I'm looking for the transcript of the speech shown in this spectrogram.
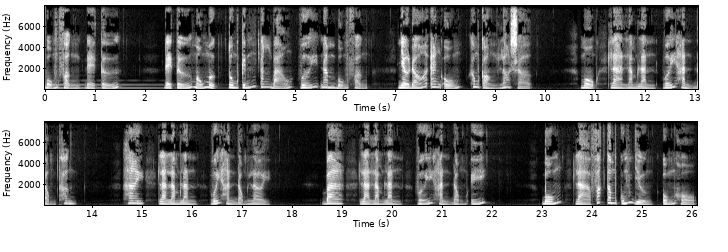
Bổn phận đệ tử. Đệ tử mẫu mực tôn kính tăng bảo với năm bổn phận. Nhờ đó an ổn, không còn lo sợ. Một là làm lành với hành động thân. Hai là làm lành với hành động lời. Ba là làm lành với hành động ý bốn là phát tâm cúng dường, ủng hộ.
